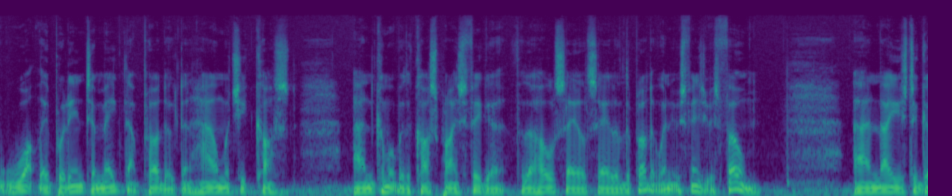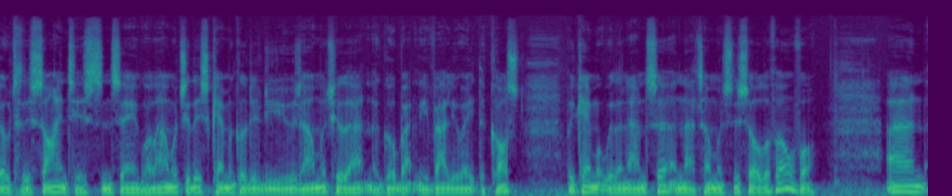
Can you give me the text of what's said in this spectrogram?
what they put in to make that product and how much it cost, and come up with a cost price figure for the wholesale sale of the product when it was finished. It was foam. And I used to go to the scientists and saying, well, how much of this chemical did you use? How much of that? And I'd go back and evaluate the cost. We came up with an answer, and that's how much they sold the foam for. And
